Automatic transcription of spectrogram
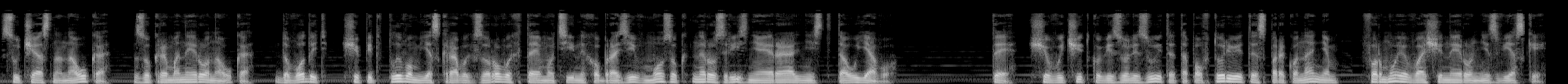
Сучасна наука, зокрема нейронаука, доводить, що під впливом яскравих зорових та емоційних образів мозок не розрізняє реальність та уяву. Те, що ви чітко візуалізуєте та повторюєте з переконанням, формує ваші нейронні зв'язки.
